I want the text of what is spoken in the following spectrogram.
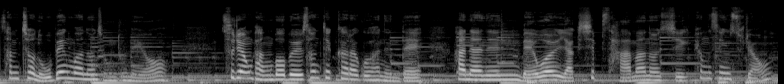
3,500만원 정도네요. 수령 방법을 선택하라고 하는데 하나는 매월 약 14만 원씩 평생 수령,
